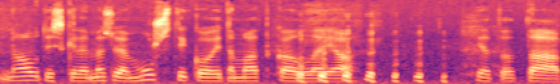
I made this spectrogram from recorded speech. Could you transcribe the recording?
nautiskelen. Mä syön mustikoita matkalla ja, ja tota,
